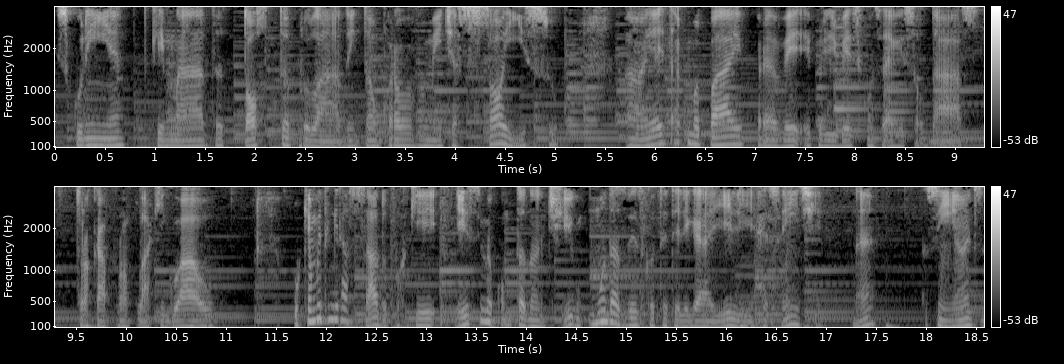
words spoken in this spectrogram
escurinha, queimada, torta pro lado, então provavelmente é só isso. Ah, e aí tá com meu pai para ver para ele ver se consegue soldar, trocar por uma placa igual. O que é muito engraçado, porque esse meu computador antigo, uma das vezes que eu tentei ligar ele recente, né? Assim, antes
